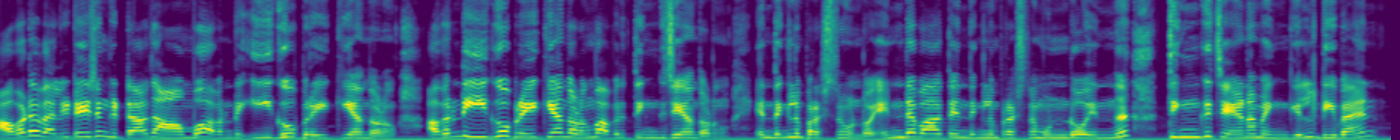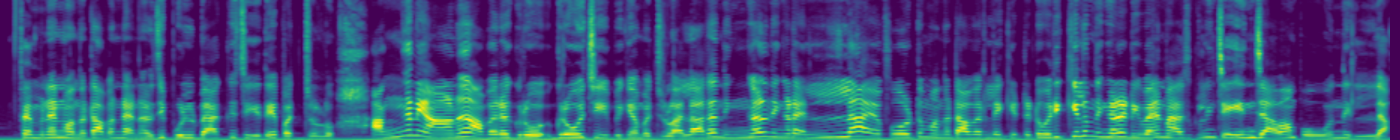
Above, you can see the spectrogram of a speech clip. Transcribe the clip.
അവിടെ വാലിഡേഷൻ കിട്ടാതെ ആകുമ്പോൾ അവരുടെ ഈഗോ ബ്രേക്ക് ചെയ്യാൻ തുടങ്ങും. അവരുടെ ഈഗോ ബ്രേക്ക് ചെയ്യാൻ തുടങ്ങുമ്പോൾ അവർ തിങ്ക് ചെയ്യാൻ തുടങ്ങും. എന്തെങ്കിലും പ്രശ്നമുണ്ടോ? എന്റെ ഭാഗത്ത് എന്തെങ്കിലും പ്രശ്നമുണ്ടോ എന്ന് തിങ്ക് ചെയ്യണമെങ്കിൽ ഡിവൈൻ ഫെമിനൻ വന്നിട്ട് അവരുടെ എനർജി പുൾ ബാക്ക് ചെയ്തേ പറ്റുള്ളൂ. അങ്ങനെയാണ് അവരെ ഗ്രോ ഗ്രോ ചെയ്യിപ്പിക്കാൻ പറ്റുള്ളൂ. അല്ലാതെ നിങ്ങൾ നിങ്ങളുടെ എല്ലാ എഫേർട്ടും വന്നിട്ട് അവരിലേക്ക് ഇട്ടിട്ട് ഒരിക്കലും നിങ്ങളുടെ ഡിവൈൻ മാസ്കുലിൻ ചേഞ്ച് ആവാൻ പോകുന്നില്ല.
